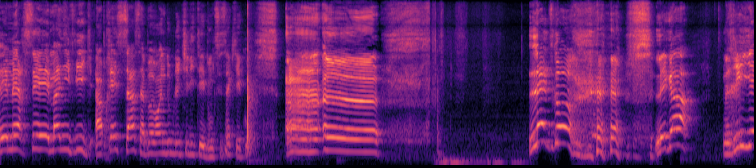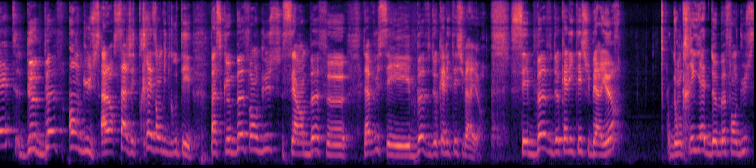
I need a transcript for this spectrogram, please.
Et merci, magnifique. Après ça, ça peut avoir une double utilité, donc c'est ça qui est cool. Euh, euh, Let's go Les gars, rillettes de bœuf angus. Alors ça, j'ai très envie de goûter. Parce que bœuf angus, c'est un bœuf... euh, T'as vu, c'est bœuf de qualité supérieure. C'est bœuf de qualité supérieure. Donc rillettes de bœuf angus,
